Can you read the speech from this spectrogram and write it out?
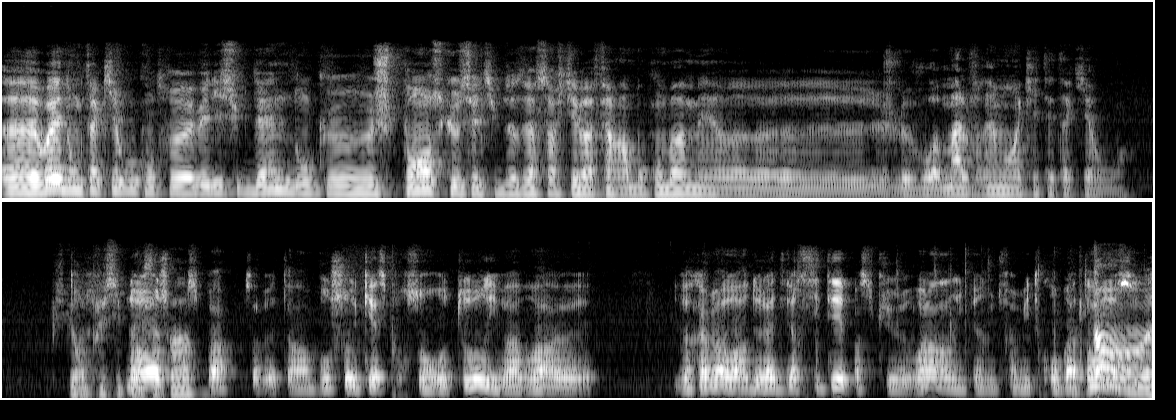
Euh, ouais, donc Takeru contre Belly Sugden. Donc euh, je pense que c'est le type d'adversaire qui va faire un bon combat, mais euh, je le vois mal vraiment inquiéter Takeru. hein. Puisque en plus il Non, pense je pas. pense pas. Ça va être un bon showcase pour son retour. Il va avoir, il va quand même avoir de l'adversité parce que voilà, hein, il vient d'une famille de combattants. Non,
